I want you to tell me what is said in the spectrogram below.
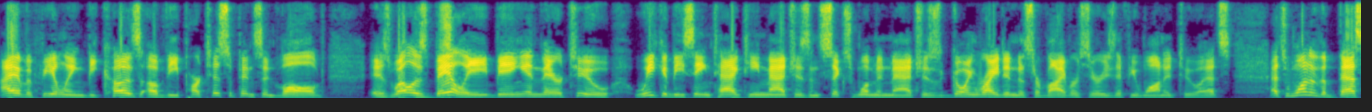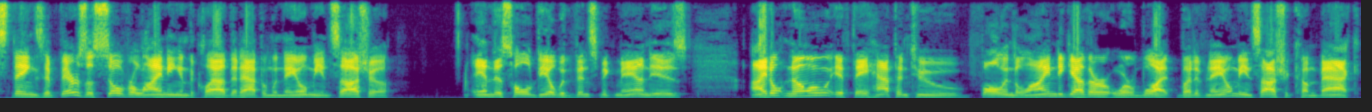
I have a feeling because of the participants involved as well as Bayley being in there too, we could be seeing tag team matches and six woman matches going right into Survivor Series if you wanted to. That's that's one of the best things. If there's a silver lining in the cloud that happened with Naomi and Sasha, and this whole deal with Vince McMahon is. I don't know if they happen to fall into line together or what, but if Naomi and Sasha come back,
